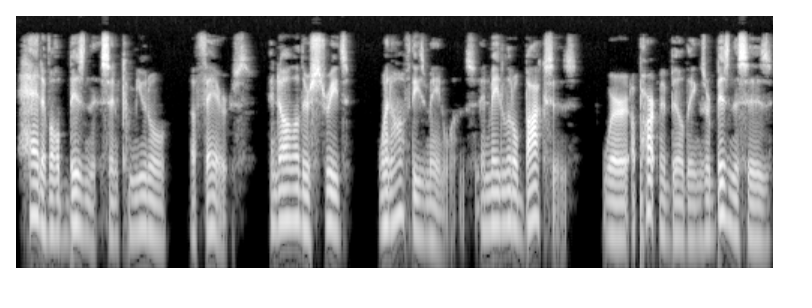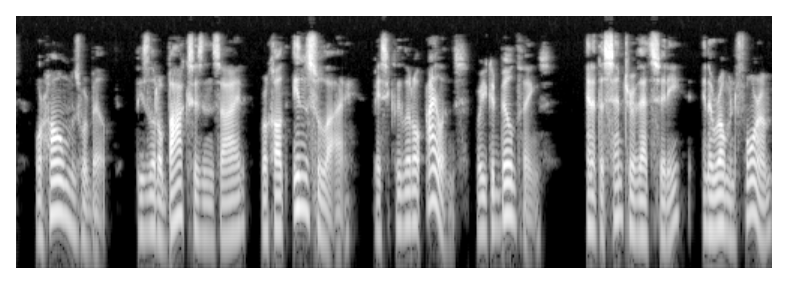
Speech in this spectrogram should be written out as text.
head of all business and communal affairs. And all other streets went off these main ones and made little boxes where apartment buildings or businesses or homes were built. These little boxes inside were called insulae, basically little islands where you could build things. And at the center of that city, in the Roman Forum,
